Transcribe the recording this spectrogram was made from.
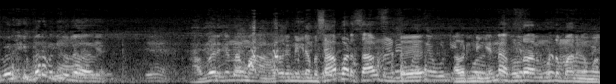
இவர் இவரை அவருக்கு என்னம்மா அவர் இன்னைக்கு நம்ம சாப்பாடு சாப்பிட்டுட்டு அவர் இன்னைக்கு என்ன சொல்றாருன்னு மட்டும் பாருங்கம்மா.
